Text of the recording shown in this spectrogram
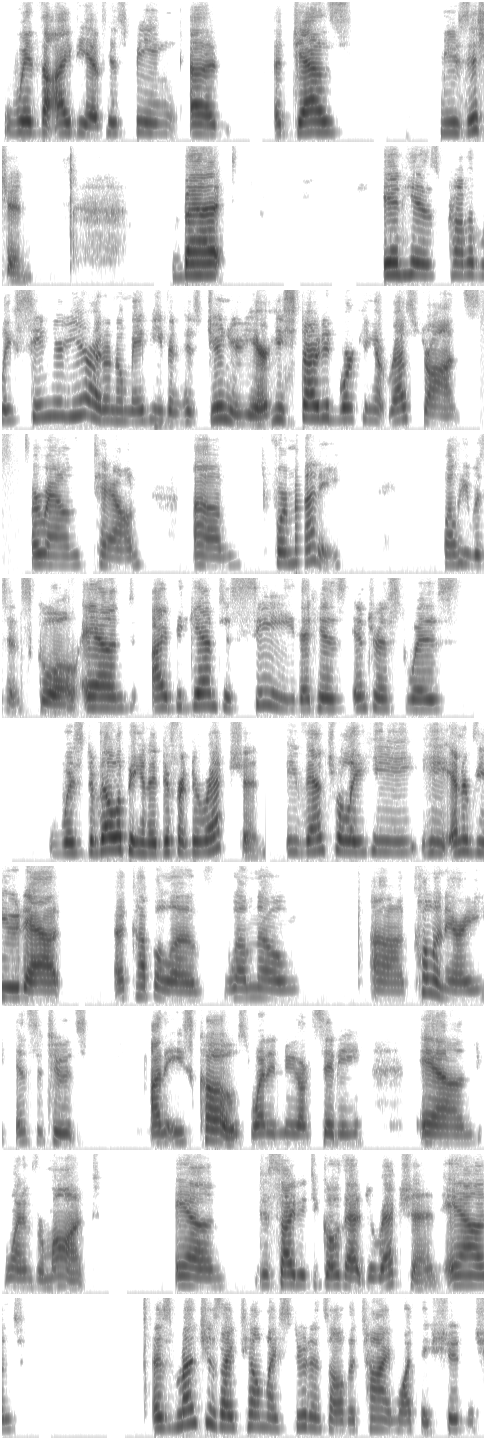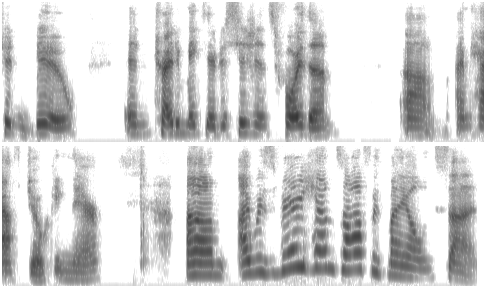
with the idea of his being a a jazz musician. But in his probably senior year, I don't know, maybe even his junior year, he started working at restaurants around town um, for money while he was in school and i began to see that his interest was was developing in a different direction. Eventually he he interviewed at a couple of well-known uh, culinary institutes on the east coast one in new york city and one in vermont and decided to go that direction. And as much as I tell my students all the time what they should and shouldn't do and try to make their decisions for them, um, I'm half joking there. Um, I was very hands off with my own son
